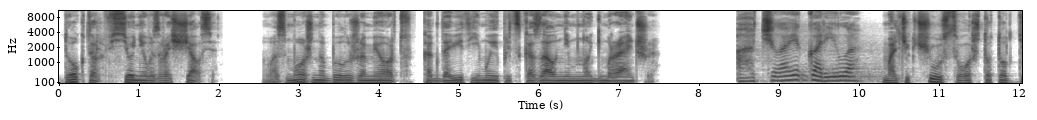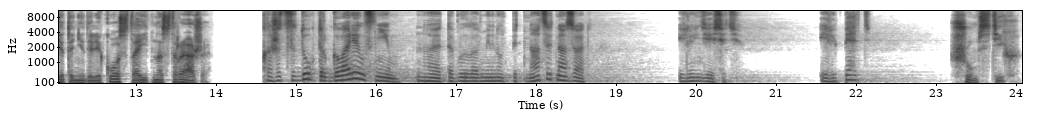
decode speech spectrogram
Доктор все не возвращался. Возможно, был уже мертв, как Давид ему и предсказал немногим раньше. А человек горилла? Мальчик чувствовал, что тот где-то недалеко стоит на страже. Кажется, доктор говорил с ним, но это было минут пятнадцать назад. Или десять. Или пять. Шум стих.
